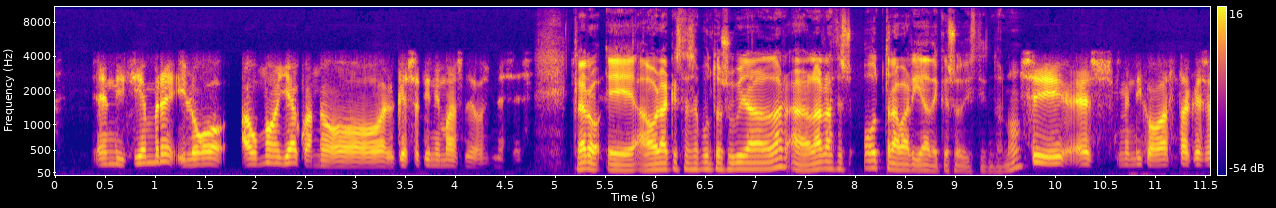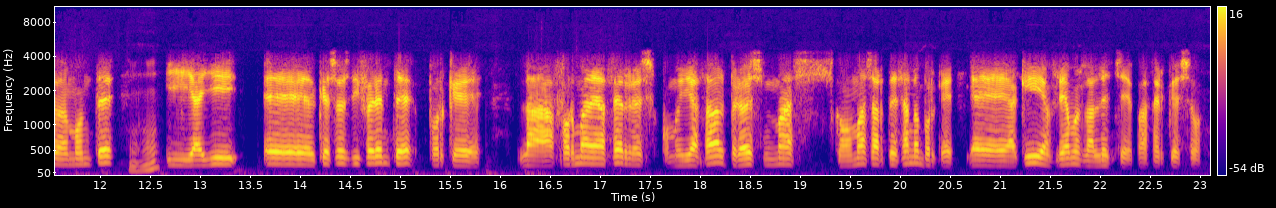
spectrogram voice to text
en diciembre y luego ahumo ya cuando el queso tiene más de dos meses. Claro, eh, ahora que estás a punto de subir a la a la haces otra variedad de queso distinto, ¿no? Sí, es Mendico Gasta, queso del monte, y allí eh, el queso es diferente porque la forma de hacer es como Idiazabal, pero es más como más artesano porque eh, aquí enfriamos la leche para hacer queso.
